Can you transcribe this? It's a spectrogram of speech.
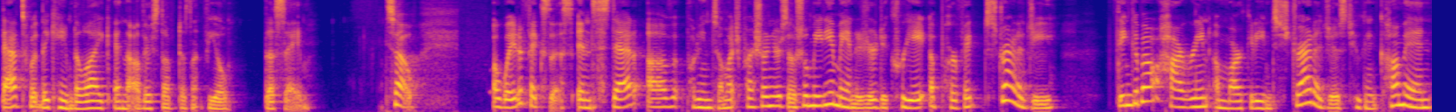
that's what they came to like and the other stuff doesn't feel the same. So, a way to fix this, instead of putting so much pressure on your social media manager to create a perfect strategy, think about hiring a marketing strategist who can come in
